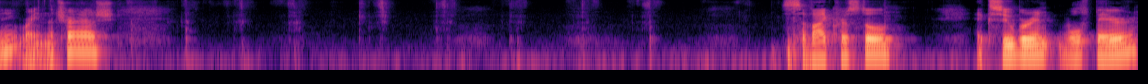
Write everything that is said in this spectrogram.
Okay, right in the trash. Savai Crystal, Exuberant Wolfbear,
